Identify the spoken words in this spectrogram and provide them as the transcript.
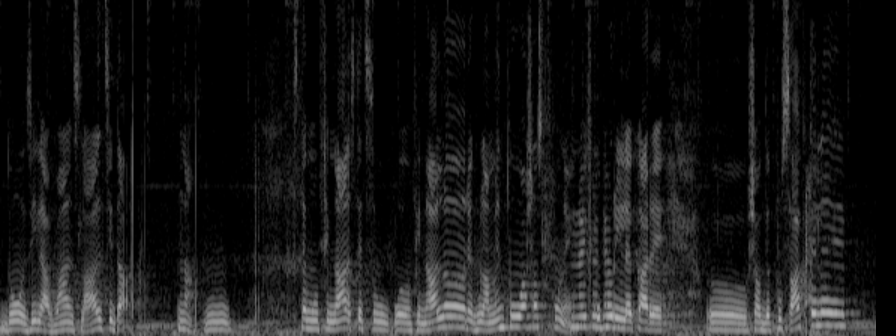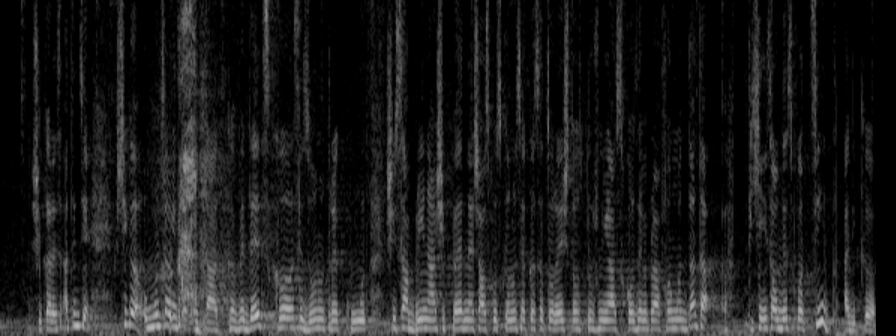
două zile avans la alții, dar na, nu- suntem în final, sunteți în, în finală, regulamentul așa spune. Noi credeam- Cuplurile care uh, și-au depus actele și care, atenție, știi că mulți au interpretat că vedeți că sezonul trecut și Sabrina și Perneș și-au spus că nu se căsătoresc și totuși nu i-a scos de pe platformă, da, da, ei s-au despărțit, adică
